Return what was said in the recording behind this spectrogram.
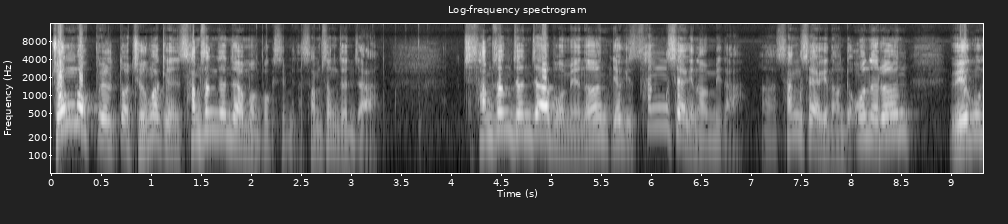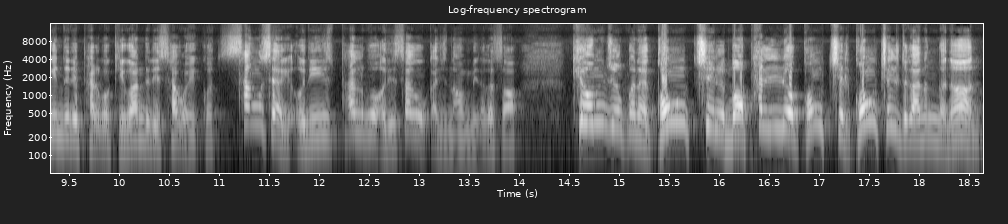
종목별도 정확히 삼성전자 한번 보겠습니다. 삼성전자. 삼성전자 보면은 여기 상세하게 나옵니다. 아, 상세하게 나오는데 오늘은 외국인들이 팔고 기관들이 사고 있고 상세하게 어디 팔고 어디 사고까지 나옵니다. 그래서 키움증권에 07, 뭐 86, 07, 07 들어가는 거는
